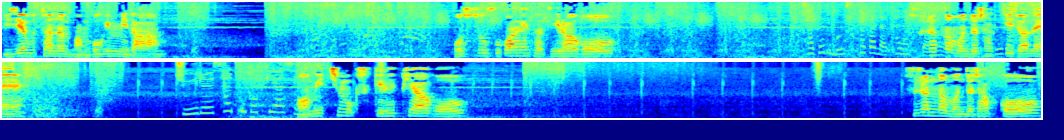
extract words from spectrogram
이제부터는 반복입니다. 보스 후방에서 딜하고. 수전노 먼저 잡기 전에. 범위 침묵 스킬 회피하고 수전너 먼저 잡고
